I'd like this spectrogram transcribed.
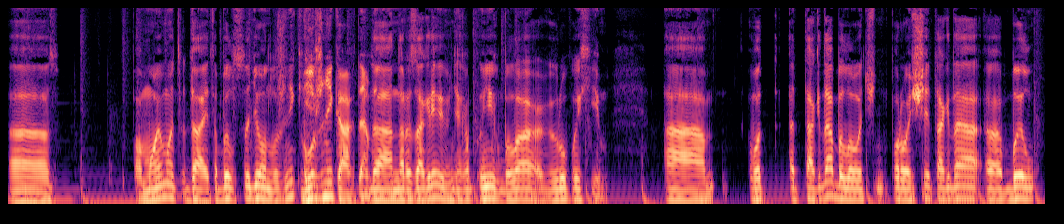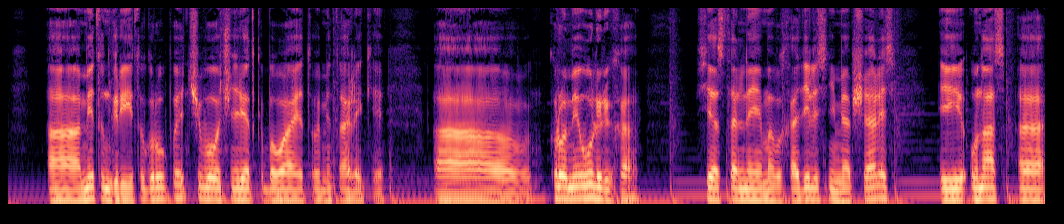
э, по-моему, это, да, это был стадион Лужники. В Лужниках, да. Да, на разогреве у них, у них была группа Хим. А, вот тогда было очень проще. Тогда э, был мит у группы, чего очень редко бывает в «Металлике». А, кроме Ульриха, все остальные мы выходили, с ними общались. И у нас, э,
